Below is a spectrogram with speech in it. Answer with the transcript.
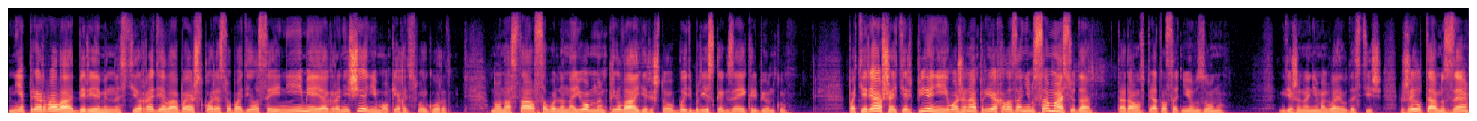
не прервала беременности, родила, Бэш вскоре освободился и, не имея ограничений, мог ехать в свой город. Но он остался вольно наемным при лагере, чтобы быть близко к З и к ребенку. Потерявшая терпение, его жена приехала за ним сама сюда. Тогда он спрятался от нее в зону, где жена не могла его достичь. Жил там З,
